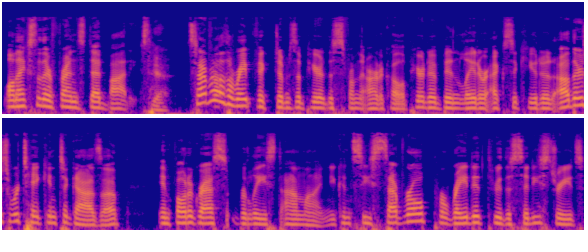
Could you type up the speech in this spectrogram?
While next to their friends' dead bodies. Yeah. Several of the rape victims appear, this is from the article, appear to have been later executed. Others were taken to Gaza in photographs released online. You can see several paraded through the city streets,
